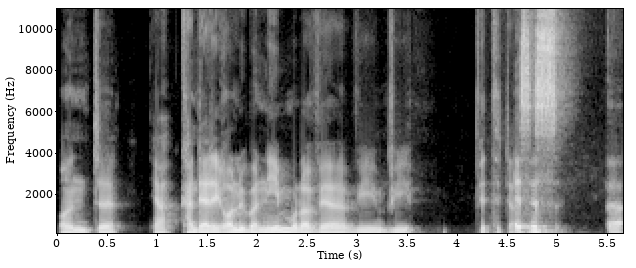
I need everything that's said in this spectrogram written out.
Und äh, ja, kann der die Rolle übernehmen oder wer, wie, wie wird sich das? Es ist, äh,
